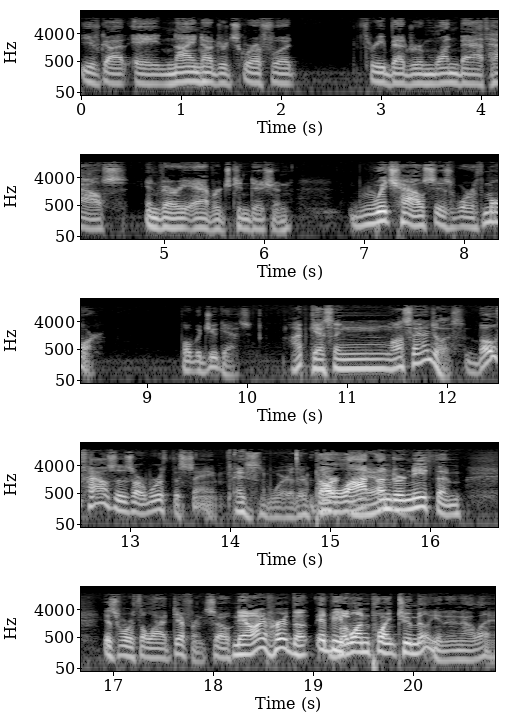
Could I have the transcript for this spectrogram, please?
you've got a 900 square foot three bedroom one bath house in very average condition which house is worth more what would you guess I'm guessing Los Angeles both houses are worth the same is where they're the lot man. underneath them is worth a lot different. So Now I've heard that it'd be lo- 1.2 million in LA.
